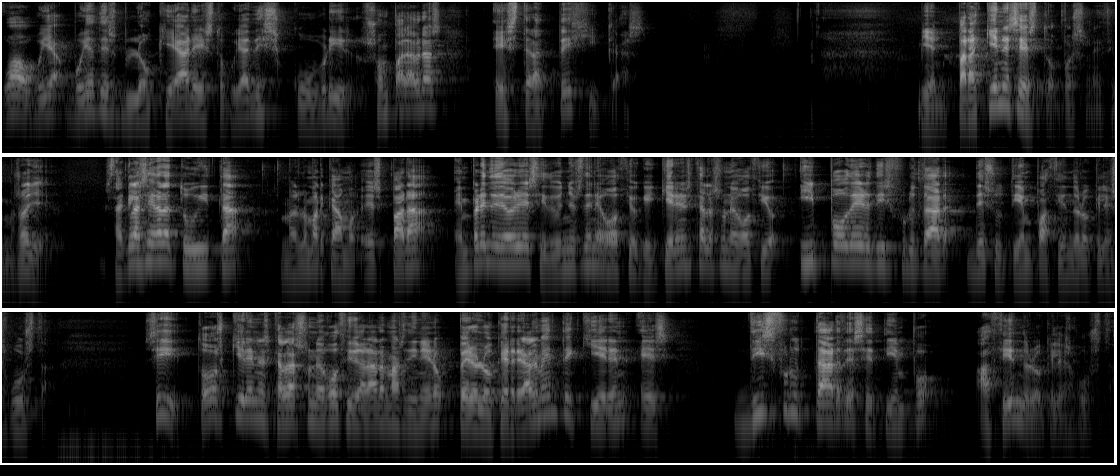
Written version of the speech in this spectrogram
wow, voy a, voy a desbloquear esto, voy a descubrir. Son palabras estratégicas. Bien, ¿para quién es esto? Pues le decimos, oye, esta clase gratuita, más lo marcamos, es para emprendedores y dueños de negocio que quieren escalar su negocio y poder disfrutar de su tiempo haciendo lo que les gusta. Sí, todos quieren escalar su negocio y ganar más dinero, pero lo que realmente quieren es disfrutar de ese tiempo haciendo lo que les gusta.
